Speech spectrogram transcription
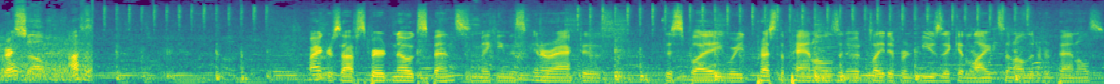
Great. So Awesome. Microsoft spared no expense in making this interactive display where you'd press the panels and it would play different music and lights on all the different panels.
